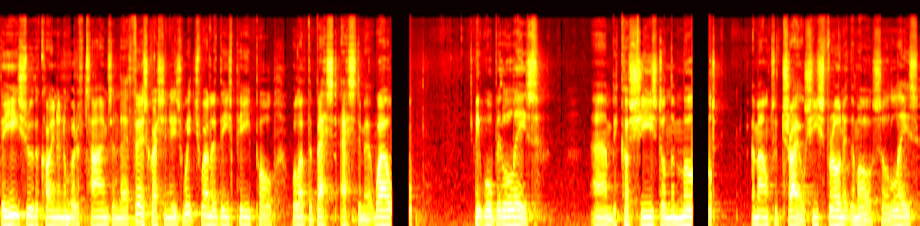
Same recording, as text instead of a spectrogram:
They each threw the coin a number of times, and their first question is which one of these people will have the best estimate? Well, it will be Liz, um, because she's done the most amount of trials. She's thrown it the most. So Liz,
